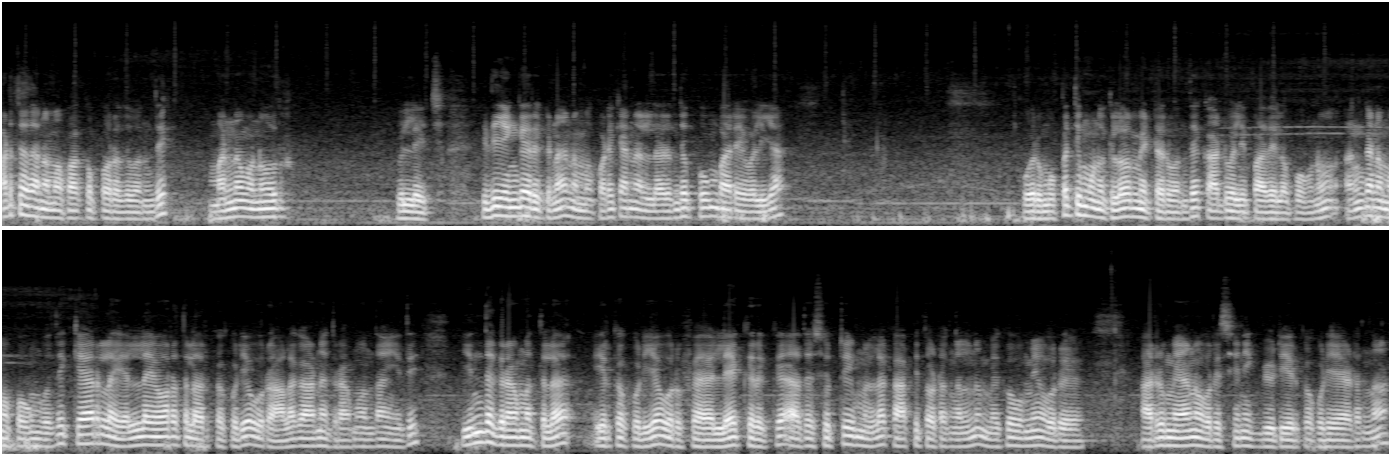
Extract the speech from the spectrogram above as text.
அடுத்ததாக நம்ம பார்க்க போகிறது வந்து மன்னவனூர் வில்லேஜ் இது எங்கே இருக்குன்னா நம்ம கொடைக்கானல்லேருந்து பூம்பாறை வழியாக ஒரு முப்பத்தி மூணு கிலோமீட்டர் வந்து காட்டுவழி பாதையில் போகணும். அங்கே நம்ம போகும்போது கேரள எல்லையோரத்தில் இருக்கக்கூடிய ஒரு அழகான கிராமம் தான் இது. இந்த கிராமத்தில் இருக்கக்கூடிய ஒரு லேக் இருக்குது அதை சுற்றியுமுள்ள காப்பி தோட்டங்கள்னு மிகவுமே ஒரு அருமையான ஒரு சீனிக் பியூட்டி இருக்கக்கூடிய இடம்தான்.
